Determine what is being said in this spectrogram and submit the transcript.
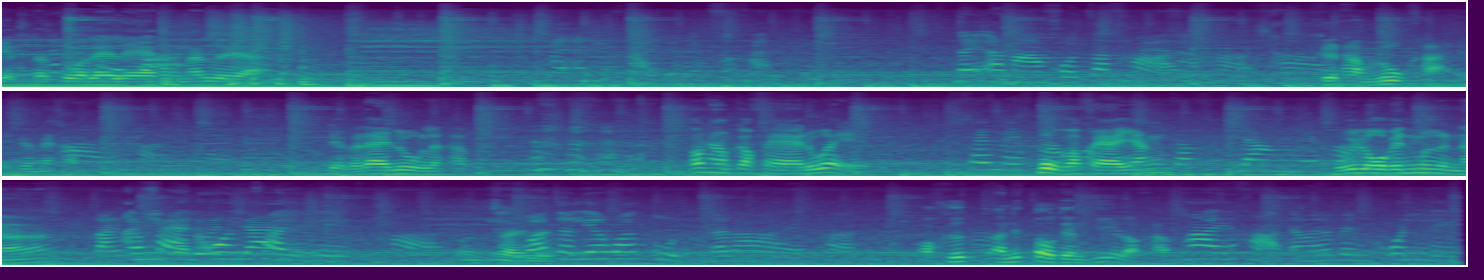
เก็บแต่ตัวแรงๆทั้งนั้นเลยอะในอนาคตจะขายค่ะใช่คือทำลูกขายใช่ไหมครับ ใช่ค่ะเดี๋ยวก็ได้ลูกแล้วครับ ต้องทำกาแฟด้วย ใช่ไหมคะปลูกกาแฟยัง ยังเลยค่ะอุ้ยโลเป็นหมื่นนะ ร้านอันกานี้แฟเป็นด้อ้วยนได้ไฟเล็กค่ะ อ้นหไฟรือเล็กว่าจะเรียกว่าตุ๋นก็ได้ค่ะ อ๋อคืออันนี้โตเต็มที่เหรอครับ ใช่ค่ะแต่มันเป็นอ้นเล็ก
